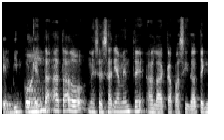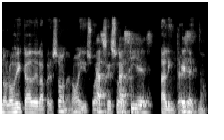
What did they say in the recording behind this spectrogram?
el Bitcoin... Porque está atado necesariamente a la capacidad tecnológica de la persona, ¿no? Y su acceso así es. al Internet, ¿no?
